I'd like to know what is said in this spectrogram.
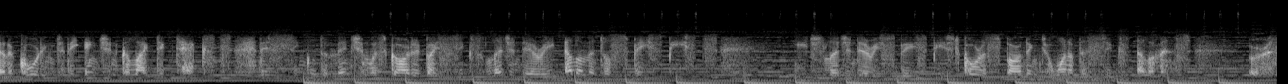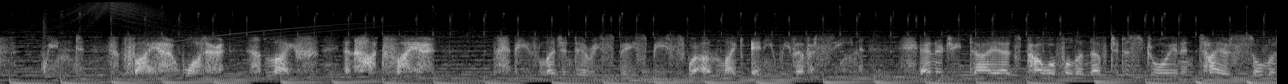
And according to the ancient galactic texts, this single dimension was guarded by six legendary elemental space beasts. Each legendary space beast corresponding to one of the six elements earth, wind, fire, water, life, and hot fire. These legendary space beasts were unlike any we've ever seen. Energy dyads powerful enough to destroy an entire solar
